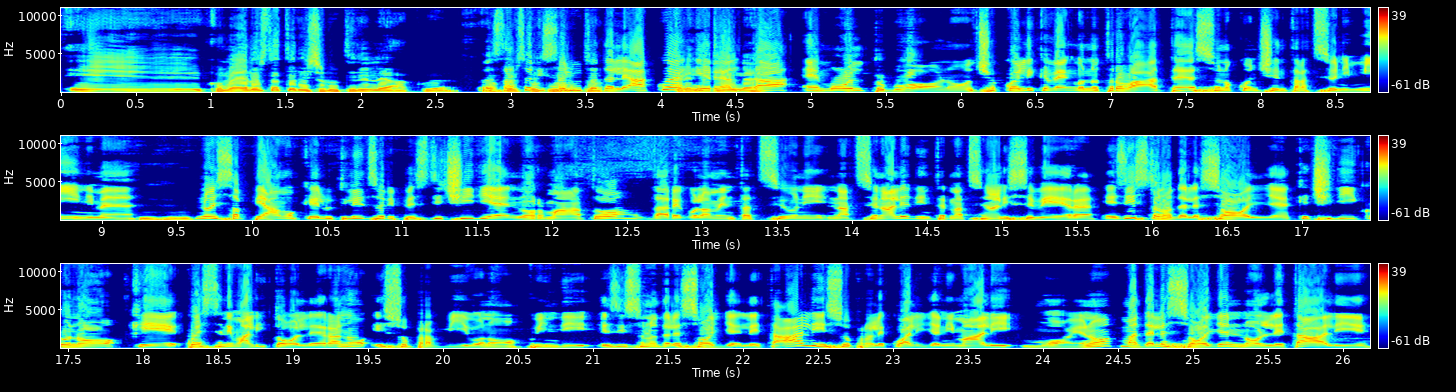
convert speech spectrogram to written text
E com'è lo stato di salute delle acque? Lo stato di salute punto? delle acque in Trentine. realtà è molto buono, cioè quelli che vengono trovate sono concentrazioni minime. Mhm. Noi sappiamo che l'utilizzo di pesticidi è normato da regolamentazioni nazionali ed internazionali severe. Esistono delle soglie che ci dicono che questi animali tollerano e sopravvivono, quindi esistono delle soglie letali sopra le quali gli animali muoiono, ma delle soglie non letali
